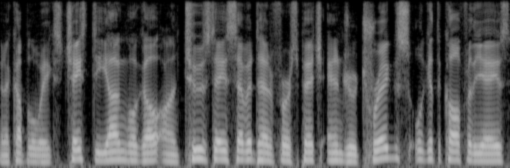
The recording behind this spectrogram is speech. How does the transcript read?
in a couple of weeks. Chase De Jong will go on Tuesday, 7:10 first pitch. Andrew Triggs will get the call for the A's,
